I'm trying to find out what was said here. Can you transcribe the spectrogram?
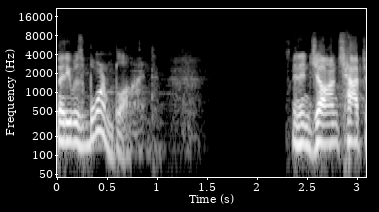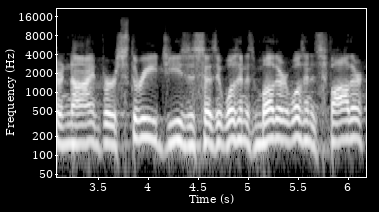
that he was born blind? And in John chapter 9, verse 3, Jesus says it wasn't his mother, it wasn't his father.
